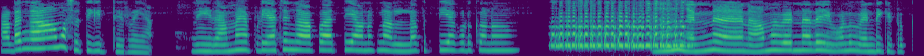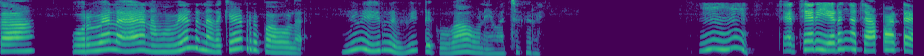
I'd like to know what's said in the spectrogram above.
அடங்காம சுத்திக்கிட்டு திரியான் நீ தாம எப்படியாச்சும் காப்பாத்தி அவனுக்கு நல்ல புத்தியா கொடுக்கணும். என்ன? நாம வேண்டினதை இவளும் வேண்டிக்கிட்டு இருக்கா? ஒருவேளை நம்ம வேண்டினதை கேட்டிருப்பா அவளை. இரு இரு வீட்டுக்கு வா உன்னை வச்சுக்கிறேன். ம் சரி சரி எடுங்க சாப்பாட்டை.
